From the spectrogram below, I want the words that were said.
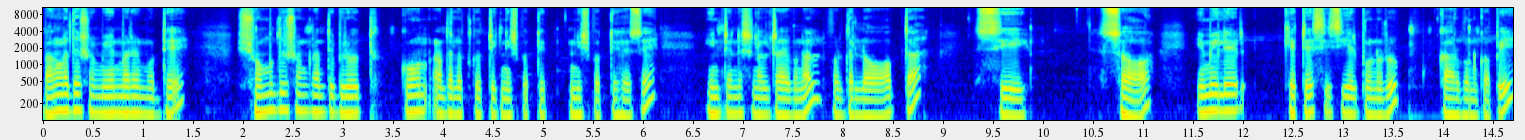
বাংলাদেশ ও মিয়ানমারের মধ্যে সমুদ্র সংক্রান্ত বিরোধ কোন আদালত কর্তৃক নিষ্পত্তি নিষ্পত্তি হয়েছে? International Tribunal for the Law of the Sea স ইমেলের ক্ষেত্রে সিসি এর পুনরূপ কার্বন কপি।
